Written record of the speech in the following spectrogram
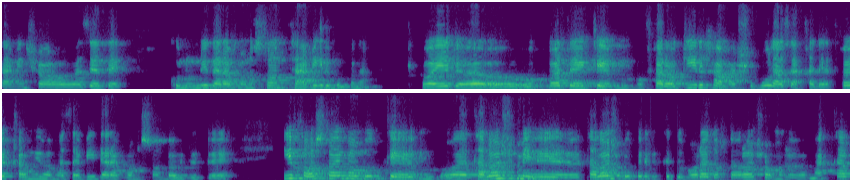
تامین و وضعیت کنونی در افغانستان تغییر بکنه و یک حکومت که فراگیر همه شمول از اقلیت های قومی و مذهبی در افغانستان به وجود بیاید. این خواستای ما بود که تلاش تلاش بکنیم که دوباره دخترها شامل مکتب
